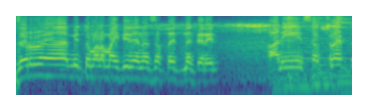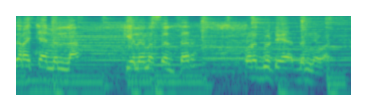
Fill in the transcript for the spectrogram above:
जरूर मी तुम्हाला माहिती देण्याचा प्रयत्न करेन आणि सबस्क्राईब करा चॅनलला केलं नसेल तर परत भेटूया. धन्यवाद.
